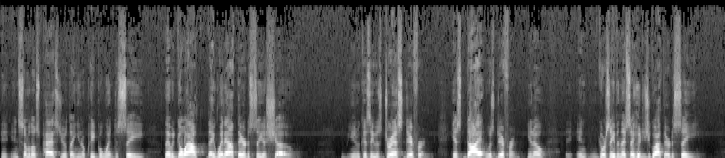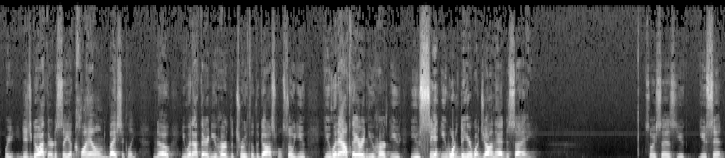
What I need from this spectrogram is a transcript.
In, in some of those passages, I think, you know, people went to see, they would go out, they went out there to see a show you know, because he was dressed different, his diet was different, you know. And of course, even they say, Who did you go out there to see? You, did you go out there to see a clown, basically? No. You went out there and you heard the truth of the gospel. So you, you went out there and you heard, you, you sent, you wanted to hear what John had to say. So he says, You, you sent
